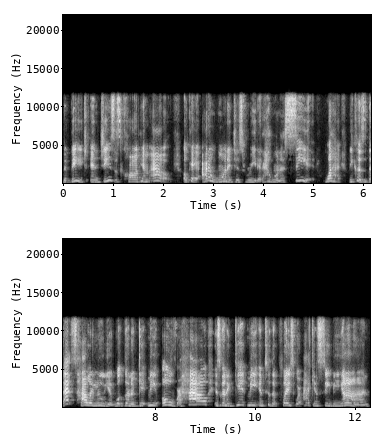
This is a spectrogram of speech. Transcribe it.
the beach and Jesus called him out. Okay, I don't want to just read it. I want to see it. Why? Because that's hallelujah, what's going to get me over. How is going to get me into the place where I can see beyond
